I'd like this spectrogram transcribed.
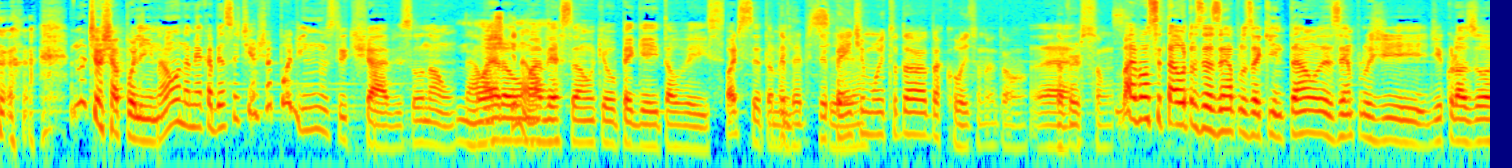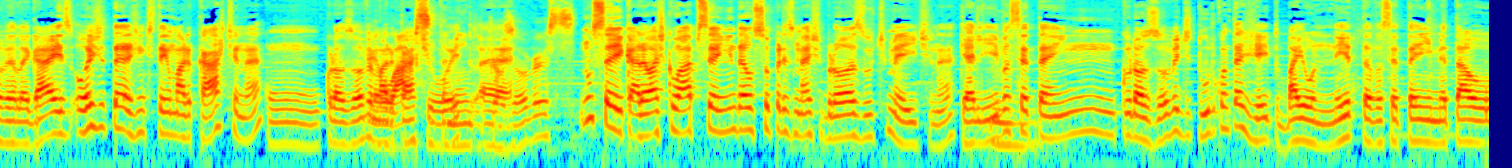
não tinha o Chapolin, não? Na minha cabeça tinha Chapolin no Street Chaves, ou não? Não, ou era uma versão que eu peguei, talvez. Pode ser também. Deve Depende ser. muito da, da coisa, né? Da, é. da, versão. Mas vamos citar outros exemplos aqui, então. Exemplos de, de crossover legais. Hoje tem, a gente tem o Mario Kart, né? Com crossover, é, Mario Kart 8. é. crossovers. Não sei, cara. Eu acho que o ápice ainda é o Super Smash Bros. Ultimate, né? Que ali hum. você tem crossover de tudo quanto é jeito. Baioneta, você tem Metal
